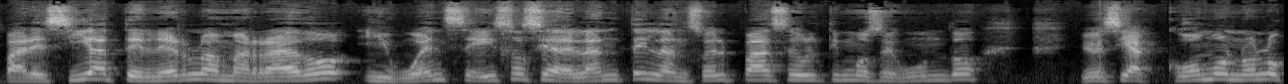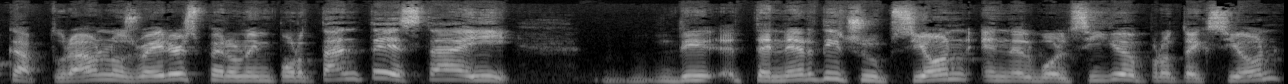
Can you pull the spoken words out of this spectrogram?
parecía tenerlo amarrado y Wentz se hizo hacia adelante y lanzó el pase último segundo. Yo decía, ¿cómo no lo capturaron los Raiders? Pero lo importante está ahí. tener disrupción en el bolsillo de protección,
